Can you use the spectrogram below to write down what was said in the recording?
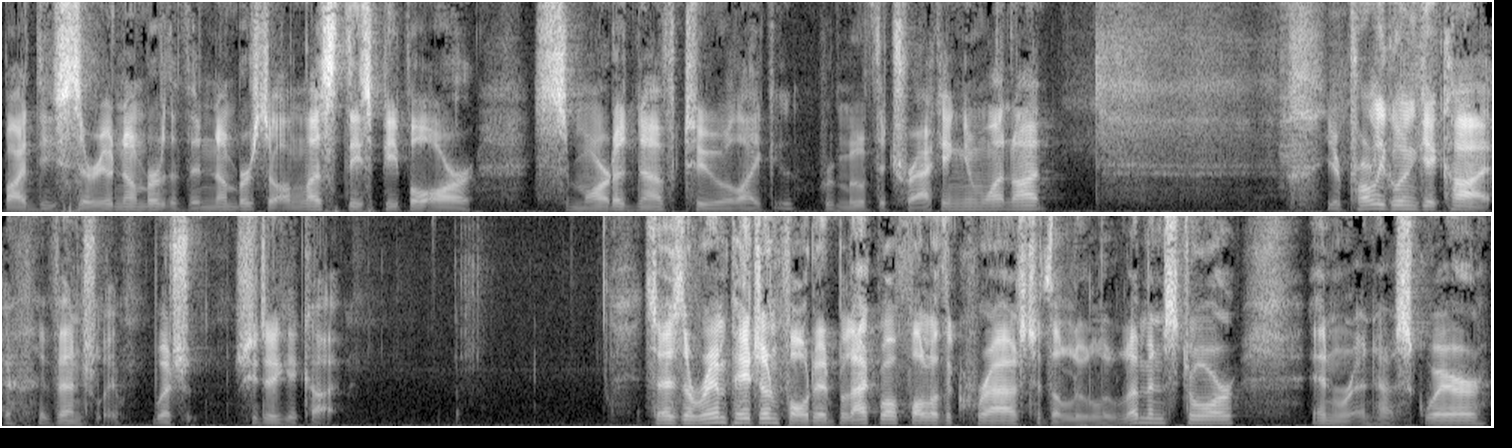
by the serial number, the VIN number. So unless these people are smart enough to like remove the tracking and whatnot, you're probably going to get caught eventually, which she did get caught. So as the rampage unfolded, Blackwell followed the crowds to the Lululemon store in Rittenhouse Square.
